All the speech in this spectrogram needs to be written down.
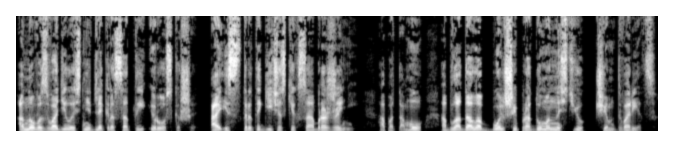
Оно возводилось не для красоты и роскоши, а из стратегических соображений, а потому обладало большей продуманностью, чем дворец.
